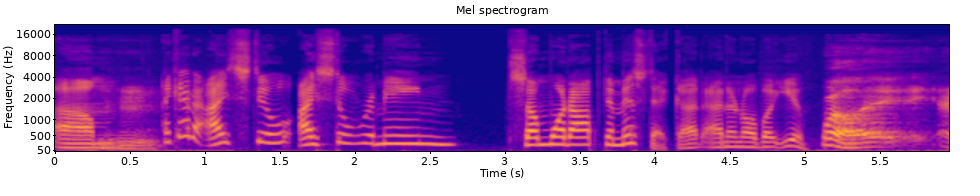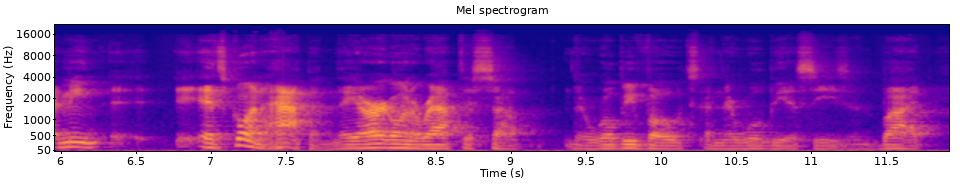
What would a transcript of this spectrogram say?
Um, mm-hmm. i got i still i still remain somewhat optimistic. I, I don't know about you. Well I, I mean it's going to happen. They are going to wrap this up. There will be votes and there will be a season but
